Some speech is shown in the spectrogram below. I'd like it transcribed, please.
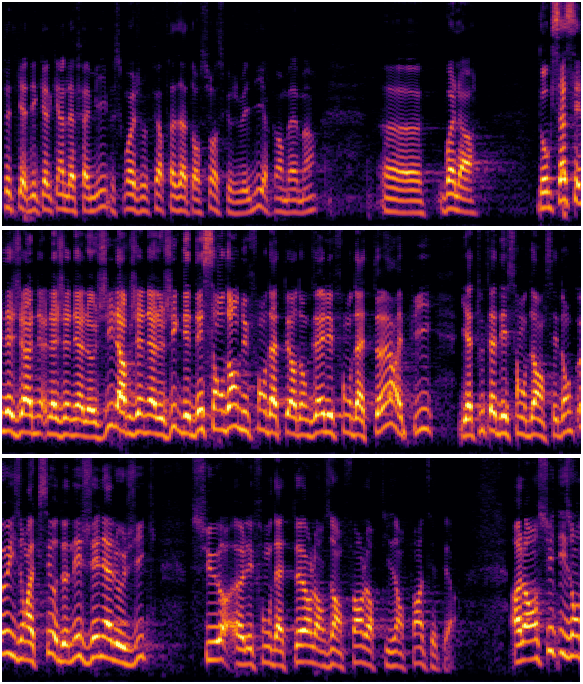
peut y a quelqu'un de la famille, parce que moi je veux faire très attention à ce que je vais dire quand même. Hein. voilà. Donc ça, c'est la généalogie, l'arbre généalogique des descendants du fondateur. Donc vous avez les fondateurs et puis il y a toute la descendance. Et donc eux, ils ont accès aux données généalogiques sur euh, les fondateurs, leurs enfants, leurs petits-enfants, etc. Alors ensuite, ils ont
